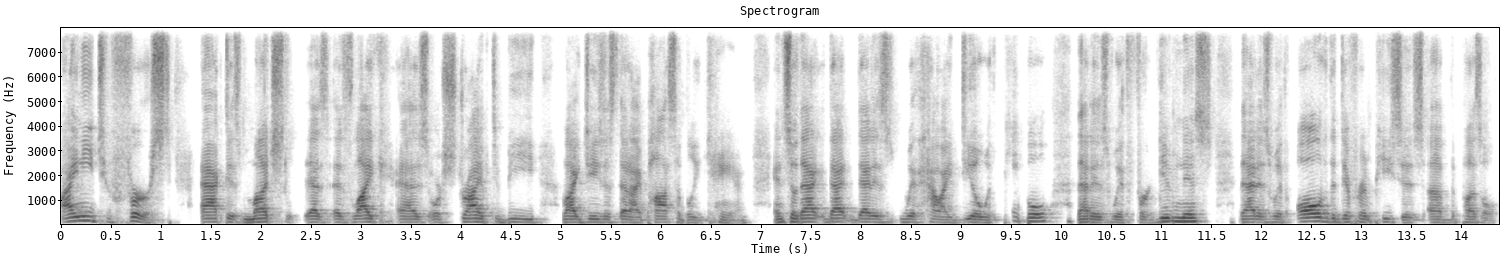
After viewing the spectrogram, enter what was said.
i need to first act as much as as like as or strive to be like Jesus that I possibly can. And so that that that is with how I deal with people, that is with forgiveness, that is with all of the different pieces of the puzzle.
